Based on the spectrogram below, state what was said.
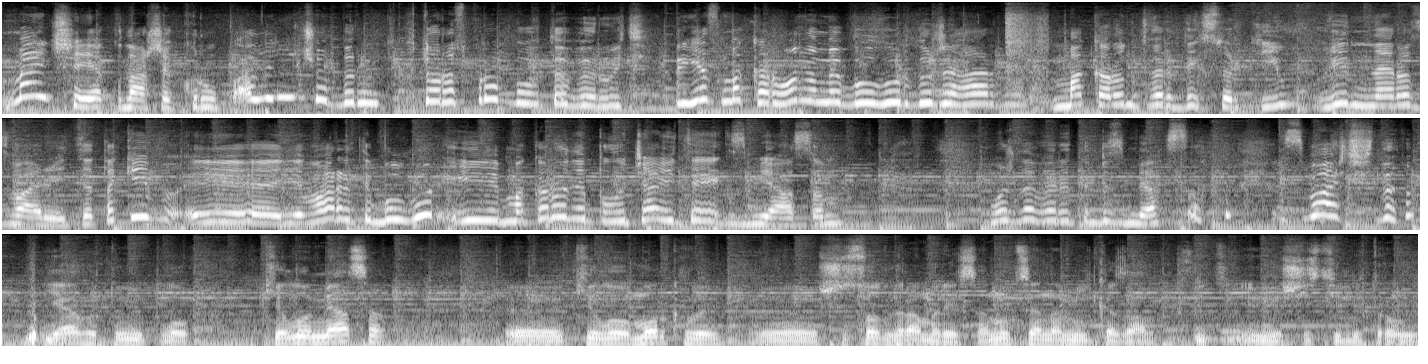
менше, як в наших круп, але нічого беруть. Хто розпробував, то беруть. Є з макаронами булгур дуже гарний. Макарон твердих сортів, він не розварюється. Такий е, варити булгур і макарони получаються як з м'ясом. Можна варити без м'яса. Смачно. Я готую плов. Кіло м'яса, е, кіло моркви, е, 600 грам риса. Ну це на мій казан 6-літровий.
